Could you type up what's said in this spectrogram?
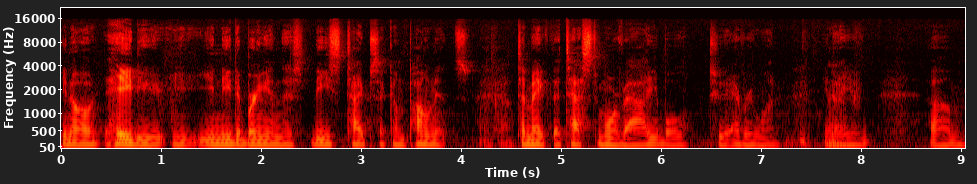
you know, hey, do you you, you need to bring in this these types of components Okay. to make the test more valuable to everyone. You know, Yeah. you um,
